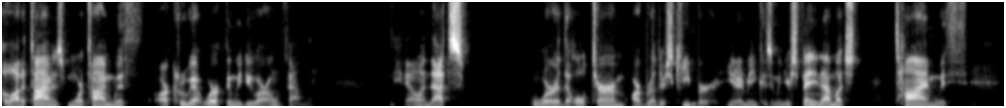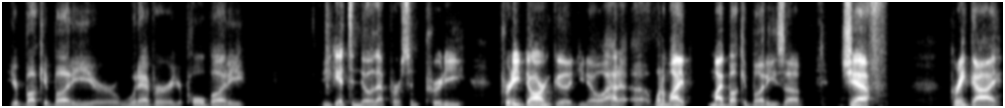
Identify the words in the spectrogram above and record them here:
a lot of times more time with our crew at work than we do our own family you know and that's where the whole term our brother's keeper you know what i mean? Because when you're spending that much time with your bucket buddy or whatever your pole buddy you get to know that person pretty pretty darn good you know? I had a uh, one of my my bucket buddies uh jeff great guy.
